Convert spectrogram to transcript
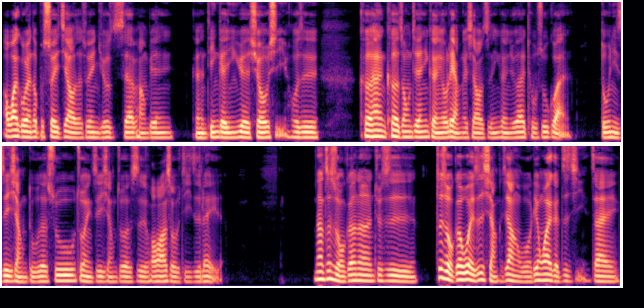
啊，外国人都不睡觉的，所以你就只在旁边，可能听个音乐休息，或是课和课中间，你可能有两个小时，你可能就在图书馆读你自己想读的书，做你自己想做的事，划划手机之类的。那这首歌呢，就是这首歌，我也是想象我另外一个自己在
